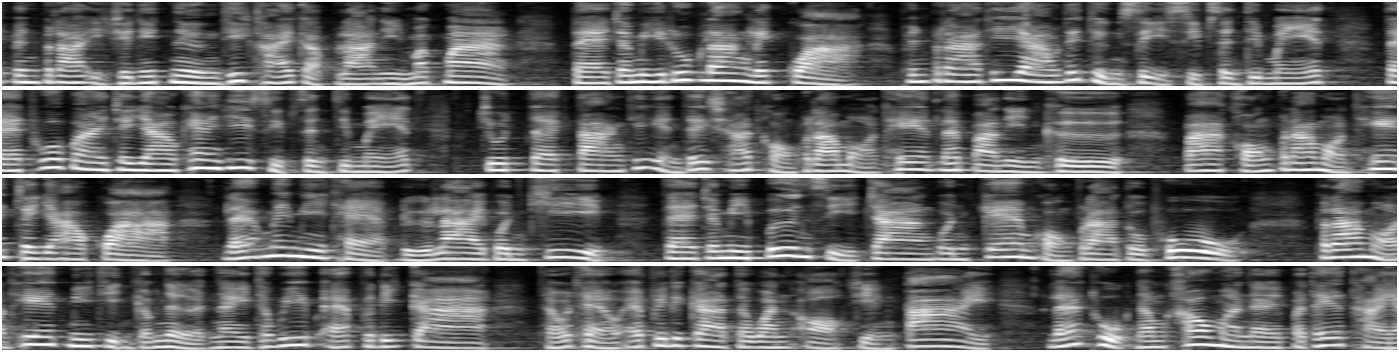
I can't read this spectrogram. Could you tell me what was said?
ศเป็นปลาอีกชนิดหนึ่งที่คล้ายกับปลานิลมากๆ แต่จะมีรูปร่างเล็กกว่า เป็นปลาที่ยาวได้ถึง 40เซนติเมตร แต่ทั่วไปจะยาวแค่ 20เซนติเมตร จุดแตกต่างที่เห็นได้ชัดของปลาหมอเทศและปลานิลคือ ปลาของปลาหมอเทศจะยาวกว่า และไม่มีแถบหรือลายบนคีบ แต่จะมีปื้นสีจางบนแก้มของปลาตัวผู้ ปลาหมอเทศมีถิ่นกำเนิดในทวีปแอฟริกา แถวแถวแอฟริกาตะวันออกเฉียงใต้ และถูกนำเข้ามาในประเทศไทย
